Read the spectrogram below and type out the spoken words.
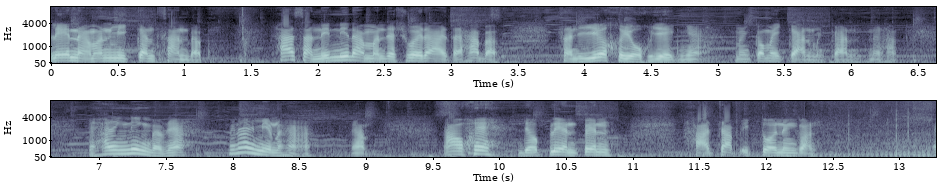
เลนอะมันมีกันสั่นแบบ ถ้าสั่นนิดๆอะมันจะช่วยได้แต่ถ้าแบบสั่นเยอะๆขยโยขยเยกเงี้ยมันก็ไม่กันเหมือนกันนะครับ แต่ถ้านิ่งๆแบบเนี้ยไม่น่าจะมีปัญหานะครับเอาโอเค เดี๋ยวเปลี่ยนเป็นขาจับอีกตัวหนึ่งก่อนไอ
